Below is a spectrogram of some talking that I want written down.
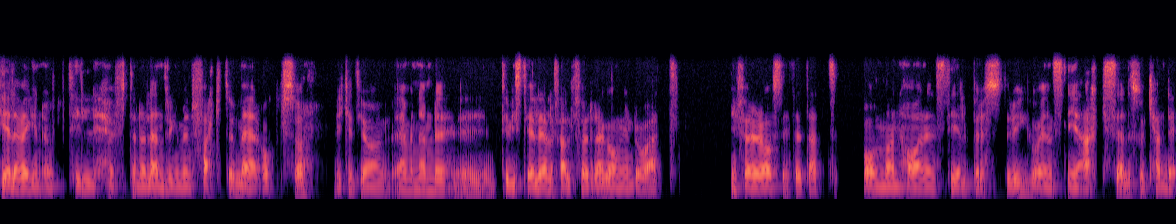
hela vägen upp till höften och ländryggen men faktum är också, vilket jag även nämnde eh, till viss del i alla fall förra gången då att i förra avsnittet att om man har en stel bröstrygg och en sned axel så kan det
